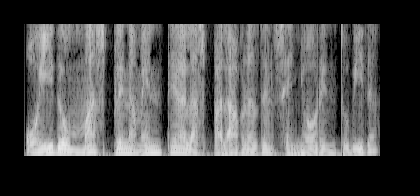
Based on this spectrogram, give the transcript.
oído más plenamente a las palabras del Señor en tu vida?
